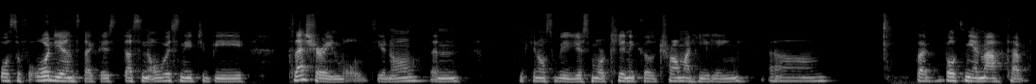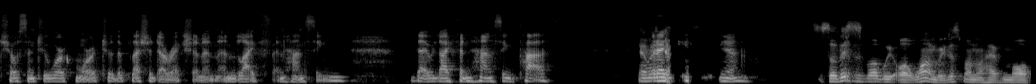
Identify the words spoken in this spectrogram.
also for audience, like this doesn't always need to be pleasure involved, you know, then it can also be just more clinical trauma healing. Um, but both me and Matt have chosen to work more to the pleasure direction and, and life enhancing, that life enhancing path. Yeah, but I think, yeah so this is what we all want. We just want to have more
